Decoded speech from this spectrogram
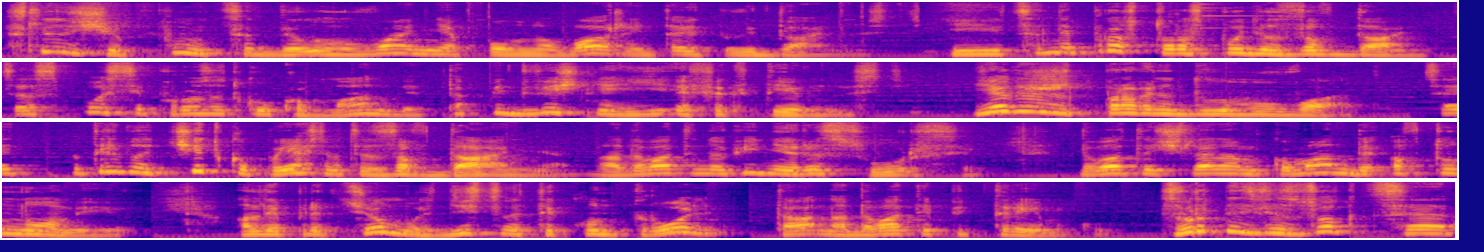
Слідуючий пункт це делегування повноважень та відповідальності. І це не просто розподіл завдань, це спосіб розвитку команди та підвищення її ефективності. Як же правильно делегувати? Це потрібно чітко пояснювати завдання, надавати необхідні ресурси, давати членам команди автономію, але при цьому здійснювати контроль та надавати підтримку. Зворотний зв'язок це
